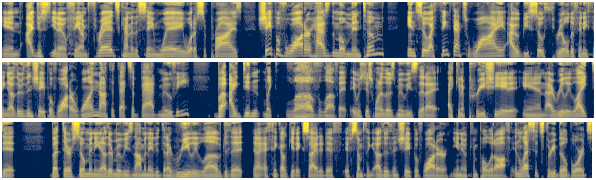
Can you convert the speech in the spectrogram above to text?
and I just you know Phantom Threads kind of the same way. What a surprise! Shape of Water has the momentum. And so I think that's why I would be so thrilled if anything other than Shape of Water won. Not that that's a bad movie, but I didn't like love love it. It was just one of those movies that I I can appreciate it and I really liked it. But there are so many other movies nominated that I really loved that I think I'll get excited if if something other than Shape of Water you know can pull it off. Unless it's Three Billboards,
